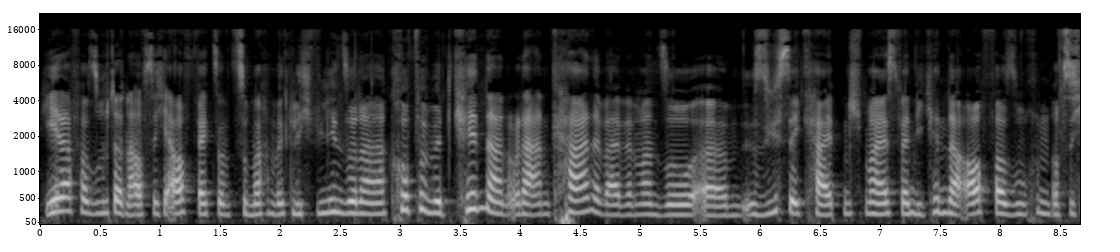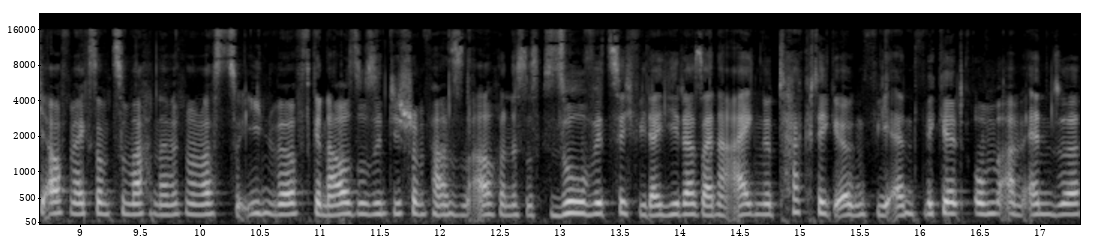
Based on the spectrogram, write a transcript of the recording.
jeder versucht dann auf sich aufmerksam zu machen, wirklich wie in so einer Gruppe mit Kindern oder an Karneval, wenn man so ähm, Süßigkeiten schmeißt, wenn die Kinder auch versuchen, auf sich aufmerksam zu machen, damit man was zu ihnen wirft. Genauso sind die Schimpansen auch und es ist so witzig, wie da jeder seine eigene Taktik irgendwie entwickelt, um am Ende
